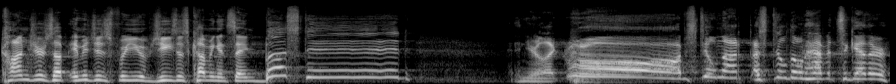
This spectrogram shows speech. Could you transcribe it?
conjures up images for you of Jesus coming and saying, busted. And you're like, oh, I'm still not, I still don't have it together.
